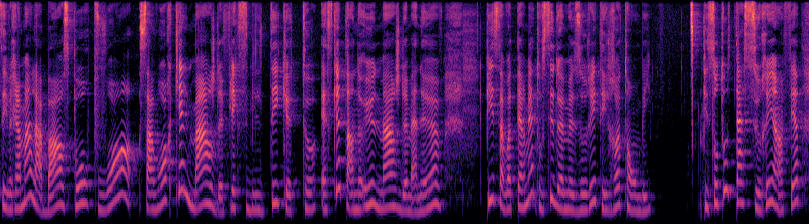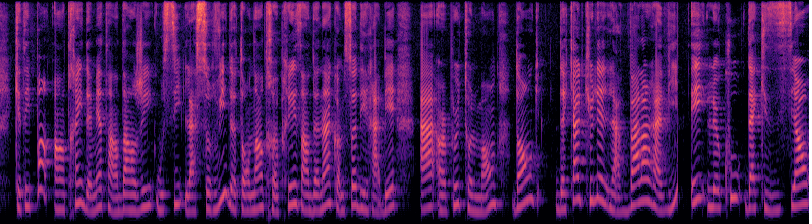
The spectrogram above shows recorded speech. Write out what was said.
c'est vraiment la base pour pouvoir savoir quelle marge de flexibilité que tu as. Est-ce que tu en as une marge de manœuvre? Puis ça va te permettre aussi de mesurer tes retombées. Puis surtout, t'assurer en fait que tu n'es pas en train de mettre en danger aussi la survie de ton entreprise en donnant comme ça des rabais à un peu tout le monde. Donc, de calculer la valeur à vie et le coût d'acquisition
